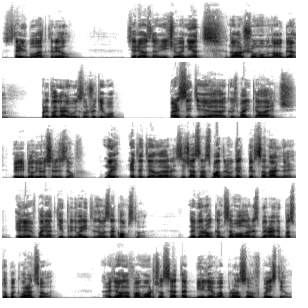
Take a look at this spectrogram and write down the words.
Стрельбу открыл. Серьезного ничего нет, но шуму много. Предлагаю выслушать его. «Простите, Кузьма Николаевич», – перебил его Селезнев. «Мы это дело сейчас рассматриваем как персональное или в порядке предварительного знакомства? На бюро комсомола разбирали поступок Воронцова?» Родионов поморщился от обилия вопросов, пояснил.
